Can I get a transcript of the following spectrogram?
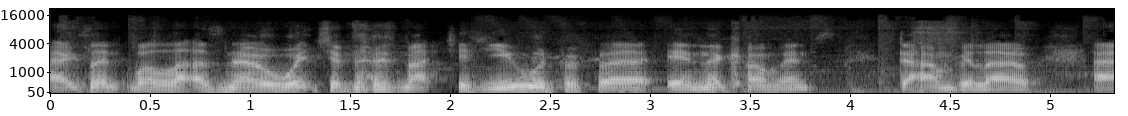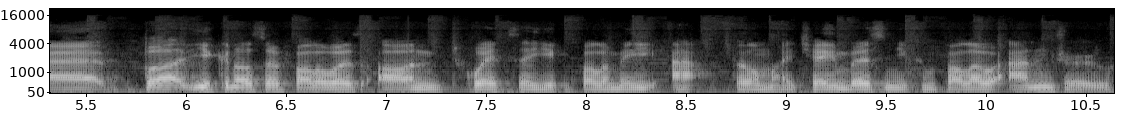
Excellent. Well, let us know which of those matches you would prefer in the comments down below. Uh, but you can also follow us on Twitter. You can follow me at Phil My Chambers, and you can follow Andrew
